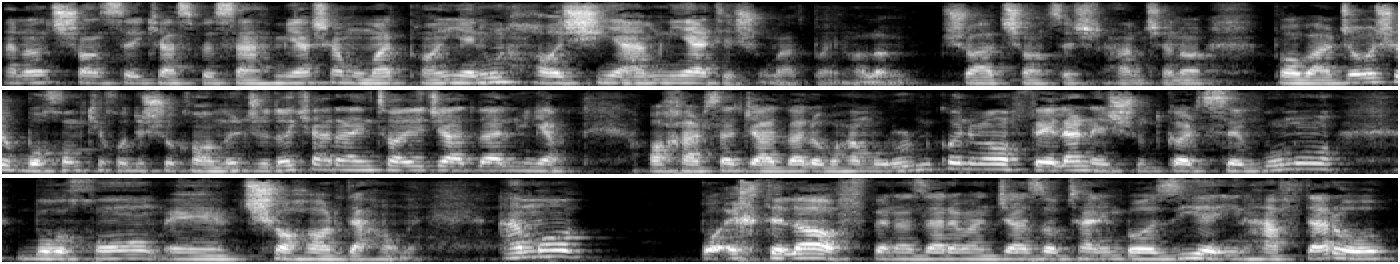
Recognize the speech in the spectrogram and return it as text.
الان شانس کسب سهمیش هم اومد پایین. یعنی اون حاشیه امنیتش اومد پایین. حالا شاید شانسش همچنان پابرجا باشه. بخوم که خودش رو کامل جدا کرده انتهای جدول. میگم آخر سر جدول رو با هم مرور می‌کنیم اما فعلا اشتوتگارت سوم و بخوم چهاردهمه اما با اختلاف به نظر من جذاب ترین بازی این هفته رو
